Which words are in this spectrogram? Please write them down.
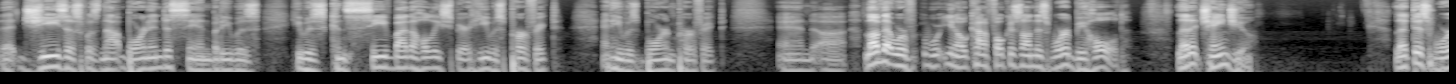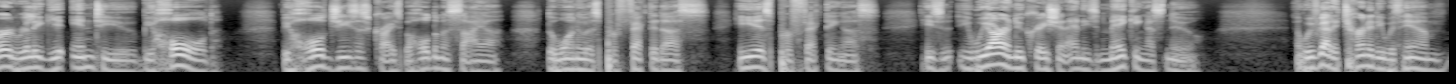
that Jesus was not born into sin, but he was he was conceived by the Holy Spirit. He was perfect, and he was born perfect. And uh, love that we're, we're you know kind of focus on this word. Behold, let it change you. Let this word really get into you. Behold, behold Jesus Christ. Behold the Messiah, the one who has perfected us. He is perfecting us. He's we are a new creation, and He's making us new and we've got eternity with him.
